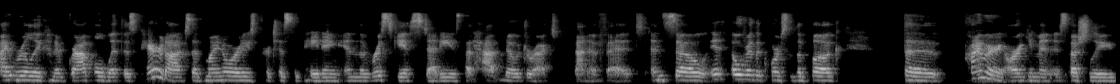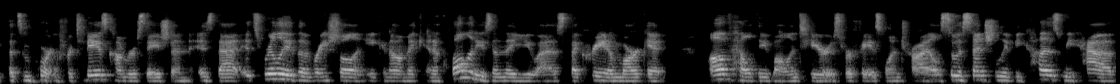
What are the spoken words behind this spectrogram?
I really kind of grapple with this paradox of minorities participating in the riskiest studies that have no direct benefit. And so it, over the course of the book, the primary argument, especially that's important for today's conversation, is that it's really the racial and economic inequalities in the US that create a market of healthy volunteers for phase one trials. So essentially, because we have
